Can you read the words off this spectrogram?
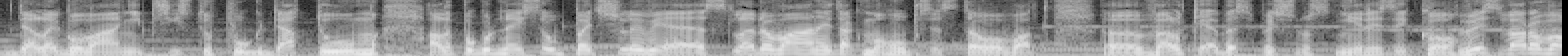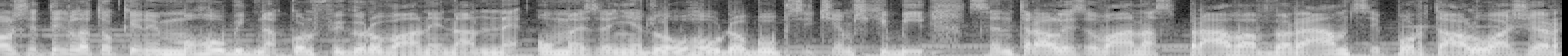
delegování přístupu k datům, ale pokud nejsou pečlivě sledovány, tak mohou představovat uh, velké bezpečnostní riziko. Vyzvaroval, že tyhle tokeny mohou být nakonfigurovány na neomezeně dlouhou dobu, přičemž chybí centralizovaná zpráva v rámci portálu Azure.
